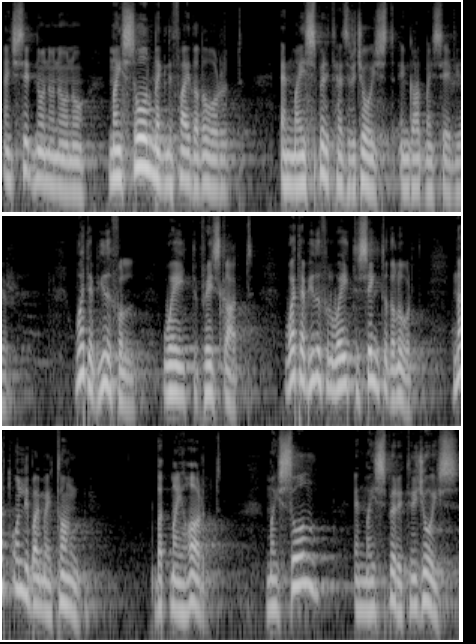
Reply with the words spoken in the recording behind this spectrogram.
And she said, No, no, no, no. My soul magnify the Lord, and my spirit has rejoiced in God my Savior. What a beautiful way to praise God. What a beautiful way to sing to the Lord. Not only by my tongue, but my heart, my soul, and my spirit rejoice.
